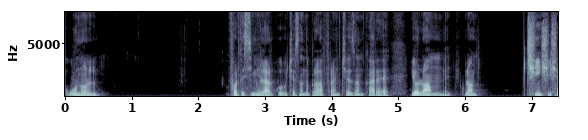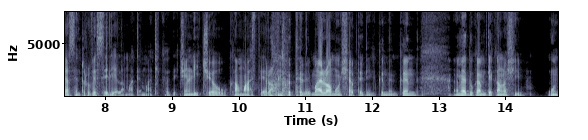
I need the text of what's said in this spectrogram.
unul foarte similar cu ce s-a întâmplat la franceză, în care eu luam, deci, luam 5 și 6 într-o veselie la matematică. Deci în liceu cam astea erau notele. Mai luam un 7 din când în când. Îmi aduc aminte că am luat și un,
